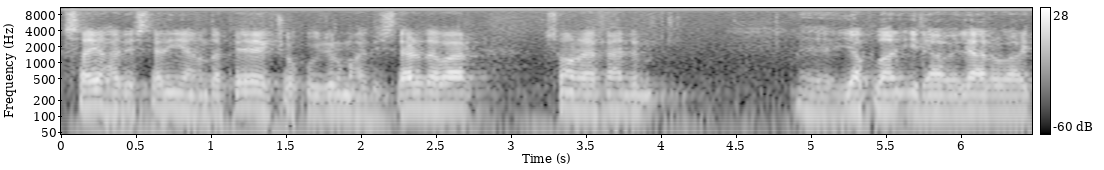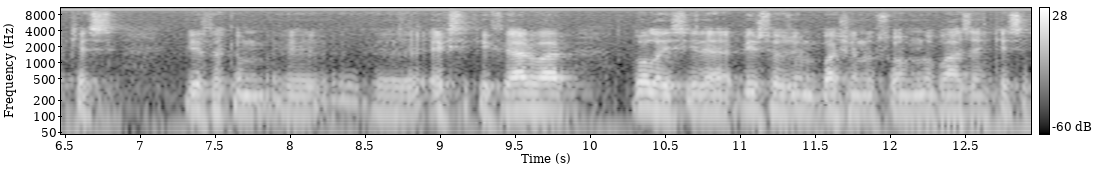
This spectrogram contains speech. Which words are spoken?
Sayı hadislerin yanında pek çok uydurma hadisler de var. Sonra efendim e, yapılan ilaveler var, kes bir takım e, eksiklikler var. Dolayısıyla bir sözün başını sonunu bazen kesip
